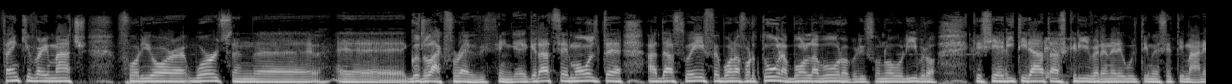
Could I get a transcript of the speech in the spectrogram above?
thank you very much for your words and uh, uh, good luck for everything. Eh, grazie molte ad Asweif, buona fortuna, buon lavoro per il suo nuovo libro che si è ritirata a scrivere nelle ultime settimane.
